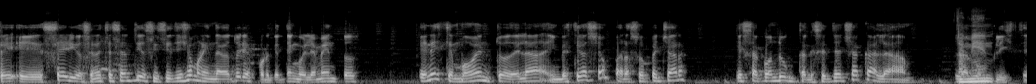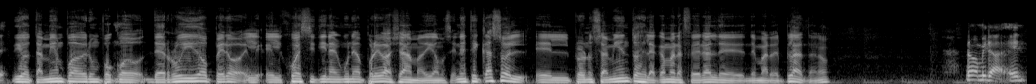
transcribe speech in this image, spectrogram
eh, serios en este sentido. Si se te llaman indagatorias porque tengo elementos en este momento de la investigación para sospechar que esa conducta que se te achaca la, también, cumpliste. Digo, también puede haber un poco de ruido, pero el, juez si tiene alguna prueba llama, digamos. En este caso el, pronunciamiento es de la Cámara Federal de, Mar del Plata, ¿no? No, mira, en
